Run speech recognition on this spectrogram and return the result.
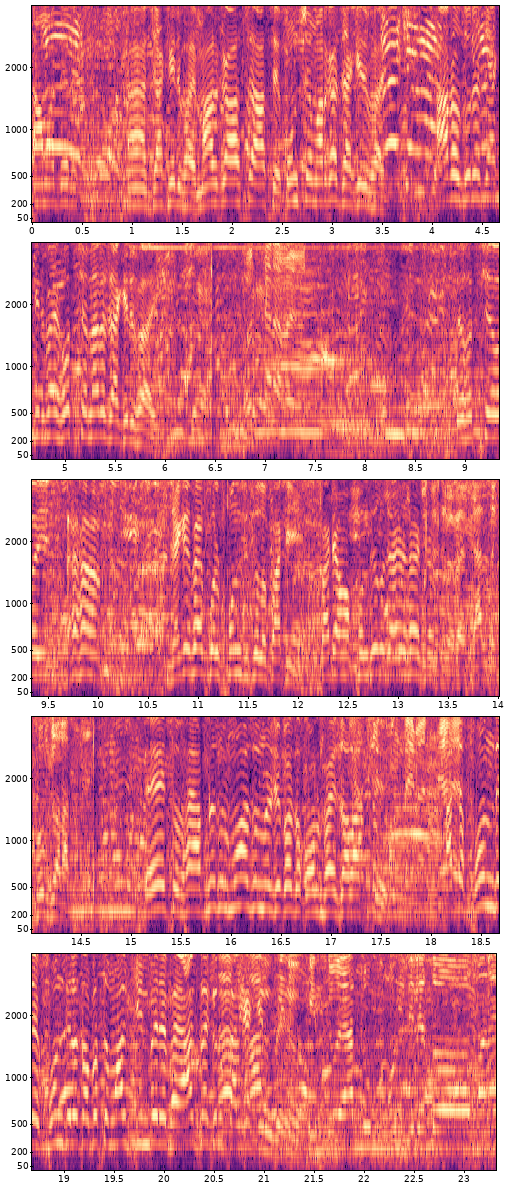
আমাদের আহ, জাকির ভাই। মার্কা আছে আছে। কোন সে মার্কা? জাকির ভাই। আরও জোরে জাকির ভাই হচ্ছে না রে জাকির ভাই? হচ্ছে না ভাই। তো হচ্ছে ওই জাকির ভাই একবার ফোন দিছিল পার্টি। পার্টি আমার ফোন দিল জাকির ভাই কালকে খুব জ্বলাচ্ছে। এই তো ভাই আপনাদের মহাজন মেয়ের কথা কোন ভাই জ্বালাচ্ছে। আচ্ছা ফোন দে ফোন দিলে তারপর তো মাল কিনবে রে ভাই আজ না কিন্তু কালকে কিনবে। কিন্তু এত ফোন দিলে তো মানে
